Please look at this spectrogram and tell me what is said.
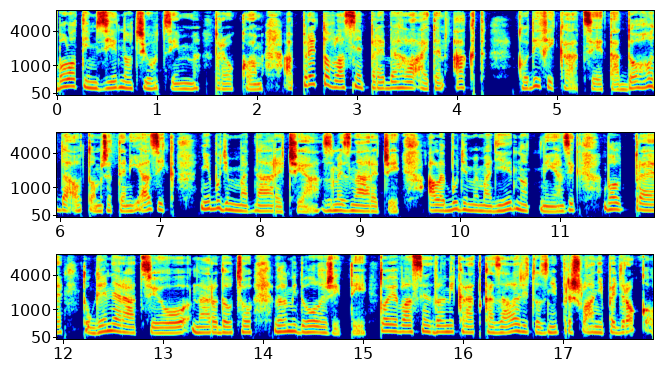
bolo tým zjednocujúcim prvkom. A preto vlastne prebehla aj ten akt kodifikácie, tá dohoda o tom, že ten jazyk nebudeme mať nárečia, sme z nárečí, ale budeme mať jednotný jazyk, bol pre tú generáciu národovcov veľmi dôležitý. To je vlastne veľmi krátka záležitosť, neprešla ani 5 rokov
